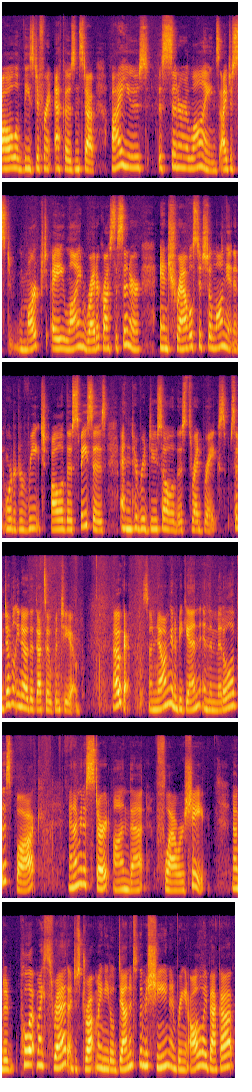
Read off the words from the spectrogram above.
all of these different echoes and stuff. I used the center lines. I just marked a line right across the center and travel stitched along it in order to reach all of those spaces and to reduce all of those thread breaks. So definitely know that that's open to you. Okay, so now I'm going to begin in the middle of this block and I'm going to start on that flower shape. Now to pull up my thread, I just drop my needle down into the machine and bring it all the way back up,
